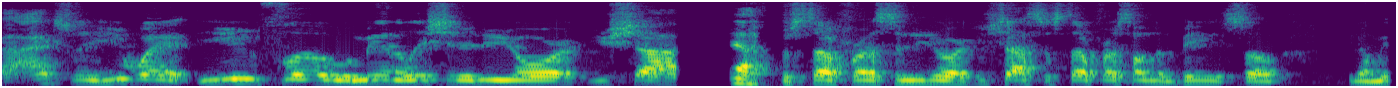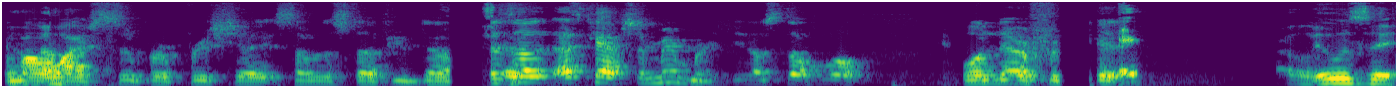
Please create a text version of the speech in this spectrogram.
actually you went you flew with me and Alicia to New York. You shot Yeah. some stuff for us in New York. You shot some stuff for us on the beach. So you know me and my Uh-huh. wife super appreciate some of the stuff you've done. that- that's captured memories. You know stuff we'll we'll never forget. Oh, it was a,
